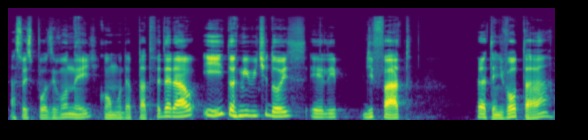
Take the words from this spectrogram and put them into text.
a sua esposa Ivoneide como deputado federal, e em 2022 ele, de fato, pretende voltar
